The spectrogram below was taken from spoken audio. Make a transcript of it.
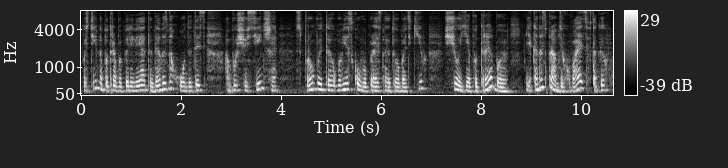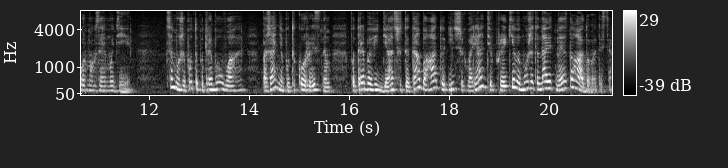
постійна потреба перевіряти, де ви знаходитесь, або щось інше, спробуйте обов'язково прояснити у батьків, що є потребою, яка насправді ховається в таких формах взаємодії. Це може бути потреба уваги, бажання бути корисним, потреба віддячити та багато інших варіантів, про які ви можете навіть не здогадуватися.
